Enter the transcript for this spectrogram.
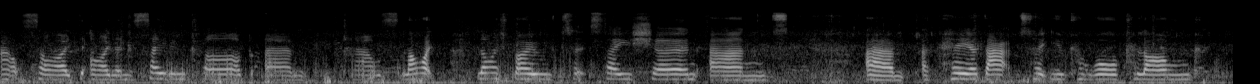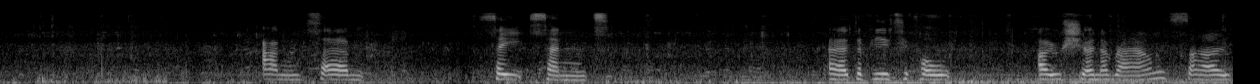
outside the Island Sailing Club, um, Cowes Light lifeboat station and um, a pier that you can walk along. And um, seats and uh, the beautiful ocean around. So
